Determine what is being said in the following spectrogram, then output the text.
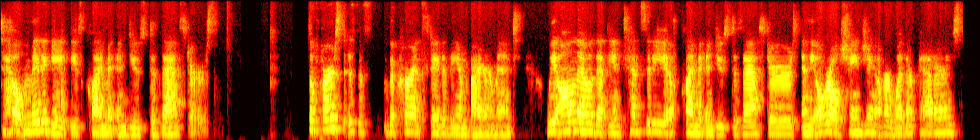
to help mitigate these climate induced disasters. So first is this, the current state of the environment. We all know that the intensity of climate induced disasters and the overall changing of our weather patterns,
